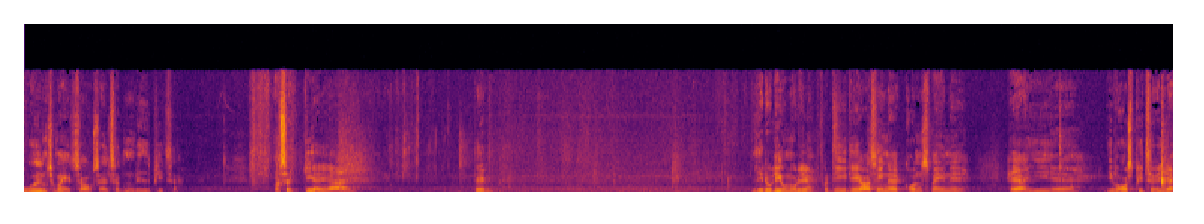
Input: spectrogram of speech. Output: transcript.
uden tomatsovs, altså den hvide pizza. Og så giver jeg den lidt olivenolie, fordi det er også en af grundsmagene her i, øh, i vores pizzeria.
